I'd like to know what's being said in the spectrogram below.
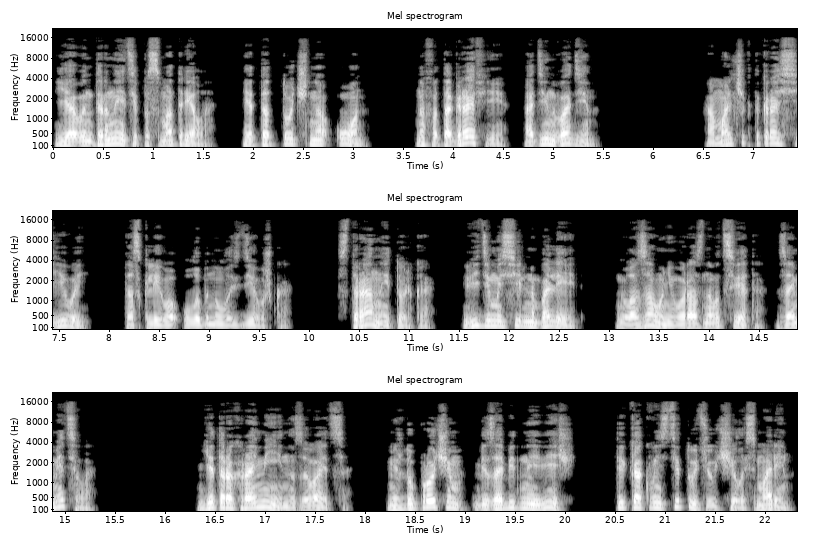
Я в интернете посмотрела. Это точно он. На фотографии один в один. А мальчик-то красивый, тоскливо улыбнулась девушка. Странный только, видимо, сильно болеет. Глаза у него разного цвета. Заметила? Гетерохромия называется. Между прочим, безобидная вещь. Ты как в институте училась, Марин.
